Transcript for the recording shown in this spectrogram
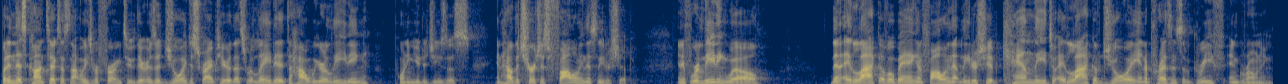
But in this context, that's not what he's referring to. There is a joy described here that's related to how we are leading, pointing you to Jesus, and how the church is following this leadership. And if we're leading well, then a lack of obeying and following that leadership can lead to a lack of joy in a presence of grief and groaning.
